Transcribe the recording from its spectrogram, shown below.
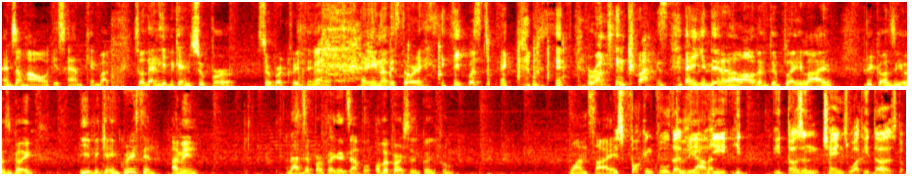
and somehow his hand came back. So then he became super. Super Christian, you know. and you know the story. he was doing with Rotting Christ, and he didn't allow them to play live because he was going. He became Christian. I mean, that's a perfect example of a person going from one side. It's fucking cool that To the he, other. he he he doesn't change what he does though.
